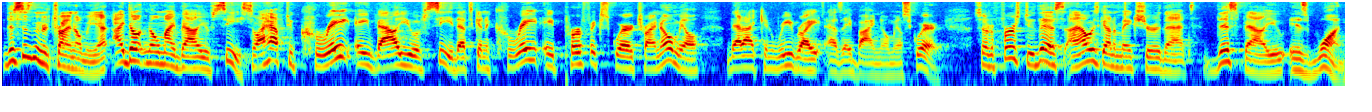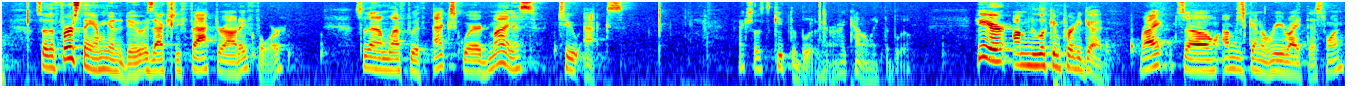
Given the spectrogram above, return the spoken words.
this isn't a trinomial yet. I don't know my value of c. So I have to create a value of c that's going to create a perfect square trinomial that I can rewrite as a binomial squared. So to first do this, I always got to make sure that this value is 1. So the first thing I'm going to do is actually factor out a 4. So then I'm left with x squared minus 2x. Actually, let's keep the blue here. I kind of like the blue. Here, I'm looking pretty good, right? So I'm just going to rewrite this one.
